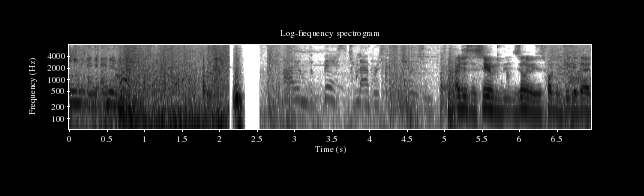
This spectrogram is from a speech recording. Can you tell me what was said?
Slain an enemy. I just assumed Zilean was just fucking Giga dead.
